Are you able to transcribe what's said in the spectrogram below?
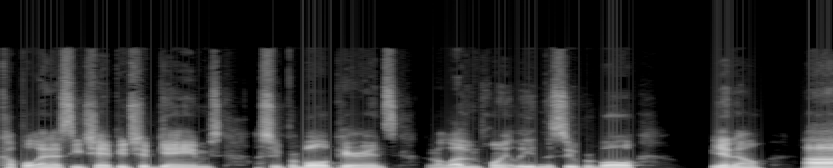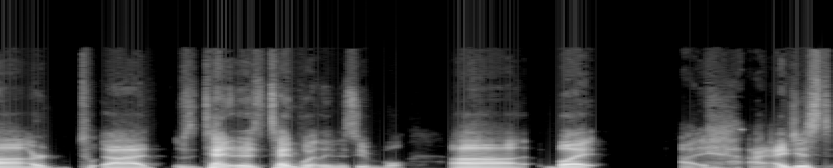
couple NFC championship games, a Super Bowl appearance, an 11 point lead in the Super Bowl, you know, uh, or uh, it was 10, it was 10 point lead in the Super Bowl. Uh, but I, I just,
